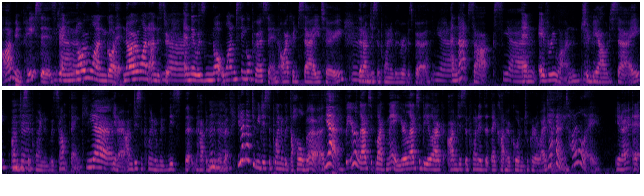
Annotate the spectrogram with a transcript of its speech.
I'm in pieces Yeah. and no one got it. No one understood. No. And there was not one single person I could say to that I'm Mm. disappointed with River's birth. Yeah. And that sucks. Yeah. And everyone should be able to say I'm Mhm. disappointed with something. yeah. You know, I'm disappointed with this that happened with her birth. You don't have to be disappointed with the whole birth. Mm-hmm. Yeah. But you're allowed to, like me, you're allowed to be like, I'm disappointed that they cut her cord and took her away from Yeah, me. totally. You know, and, and,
